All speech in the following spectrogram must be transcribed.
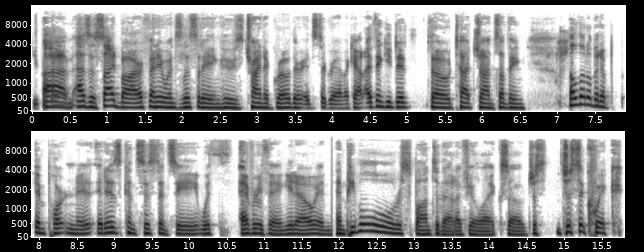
keep. Um, as a sidebar, if anyone's listening who's trying to grow their Instagram account, I think you did though touch on something a little bit of important. it, it is consistency with everything, you know, and and people will respond to that. I feel like so. Just just a quick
